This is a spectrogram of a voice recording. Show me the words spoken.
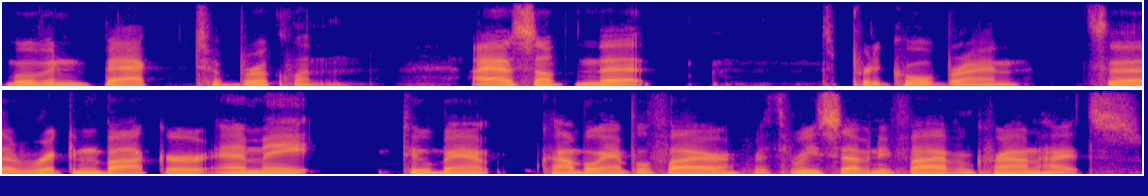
Moving back to Brooklyn. I have something that it's pretty cool, Brian. It's a Rickenbacker M8 tube amp combo amplifier for 375 in Crown Heights.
